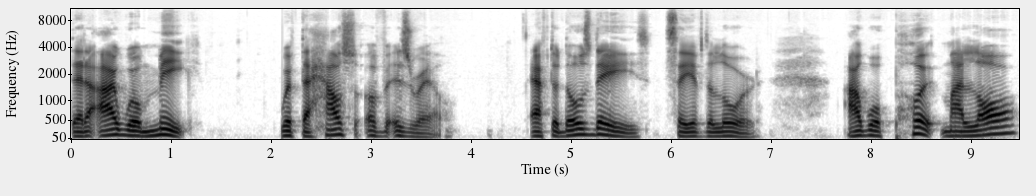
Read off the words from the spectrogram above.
that I will make with the house of Israel. After those days, saith the Lord, I will put my law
